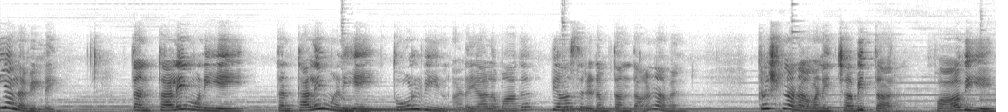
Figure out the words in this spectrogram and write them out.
இயலவில்லை. தன் தலைமுனியை தன் தலைமணியை தோல்வியின் அடையாளமாக வியாசரிடம் தந்தான் அவன். கிருஷ்ணன் அவனை சபித்தார். பாவியே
